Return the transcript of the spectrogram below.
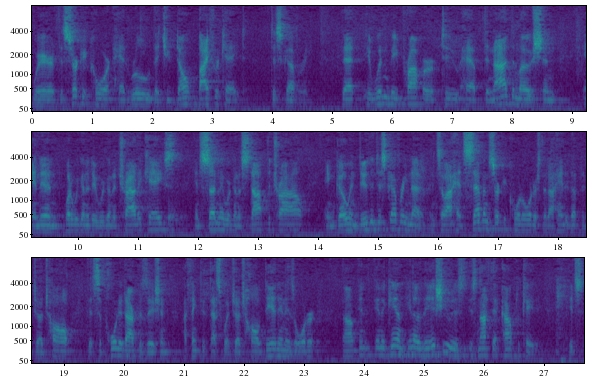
where the circuit court had ruled that you don't bifurcate discovery, that it wouldn't be proper to have denied the motion, and then what are we going to do? We're going to try the case, and suddenly we're going to stop the trial and go and do the discovery? No. And so I had seven circuit court orders that I handed up to Judge Hall that supported our position. I think that that's what Judge Hall did in his order. Uh, and, again, you know, the issue is, not that complicated. It's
